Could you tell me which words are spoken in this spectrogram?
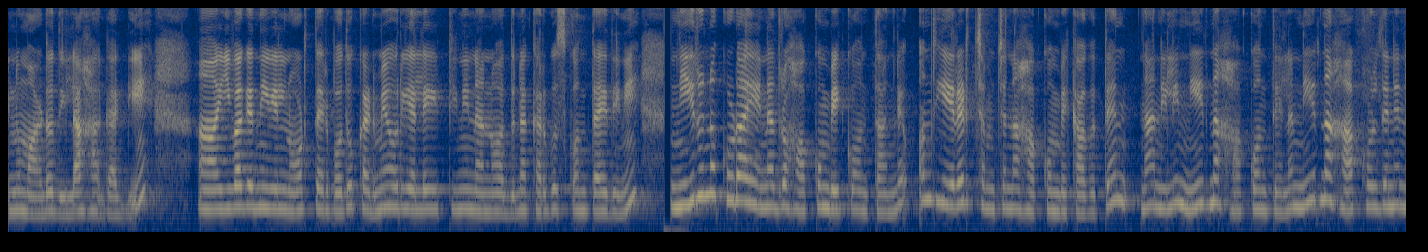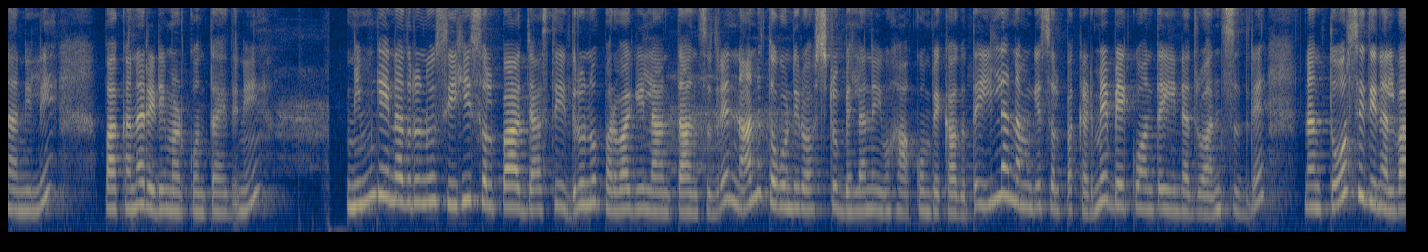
ಏನೂ ಮಾಡೋದಿಲ್ಲ. ಹಾಗಾಗಿ ಇವಾಗ ನೀವು ಇಲ್ಲಿ ನೋಡ್ತಾ ಇರ್ಬೋದು, ಕಡಿಮೆ ಉರಿಯಲ್ಲೇ ಇಟ್ಟಿನಿ ನಾನು, ಅದನ್ನು ಕರಗಿಸ್ಕೊತಾ ಇದ್ದೀನಿ. ನೀರನ್ನು ಕೂಡ ಏನಾದರೂ ಹಾಕ್ಕೊಬೇಕು ಅಂತ ಅಂದರೆ ಒಂದು ಎರಡು ಚಮಚನ ಹಾಕ್ಕೊಬೇಕಾಗುತ್ತೆ. ನಾನಿಲ್ಲಿ ನೀರನ್ನ ಹಾಕ್ಕೊತ ಇಲ್ಲ. ನೀರನ್ನ ಹಾಕ್ಕೊಳ್ದೇ ನಾನಿಲ್ಲಿ ಪಾಕನ ರೆಡಿ ಮಾಡ್ಕೊತಾ ಇದ್ದೀನಿ. ನಿಮ್ಗೆ ಏನಾದ್ರೂ ಸಿಹಿ ಸ್ವಲ್ಪ ಜಾಸ್ತಿ ಇದ್ರೂ ಪರವಾಗಿಲ್ಲ ಅಂತ ಅನಿಸಿದ್ರೆ ನಾನು ತೊಗೊಂಡಿರೋ ಅಷ್ಟು ಬೆಲ್ಲ ನೀವು ಹಾಕ್ಕೊಬೇಕಾಗುತ್ತೆ. ಇಲ್ಲ, ನಮಗೆ ಸ್ವಲ್ಪ ಕಡಿಮೆ ಬೇಕು ಅಂತ ಏನಾದರೂ ಅನಿಸಿದ್ರೆ ನಾನು ತೋರಿಸಿದ್ದೀನಲ್ವ?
